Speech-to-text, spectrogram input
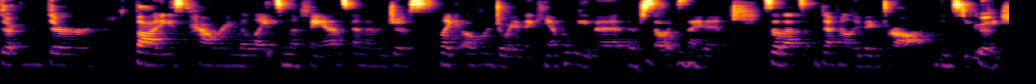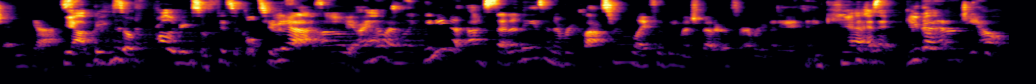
they're, they're, bodies powering the lights and the fans, and they're just like overjoyed. They can't believe it. They're so Mm-hmm. excited. So that's definitely a big draw in. Station. Yeah. Yeah, being so probably being so physical too. Yeah. Oh, yeah. I know. I'm like, we need a, a set of these in every classroom. Life would be much better for everybody. I think. Yeah, and you guys energy out.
